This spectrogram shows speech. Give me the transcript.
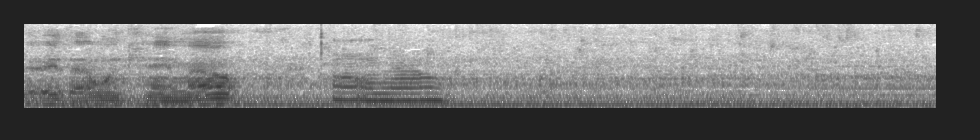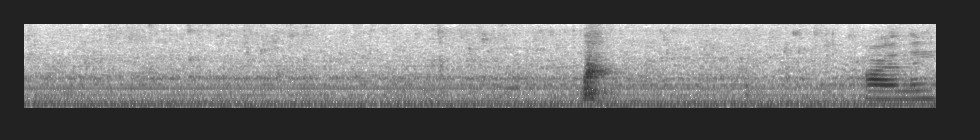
okay, that one came out. Oh no. Harley.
